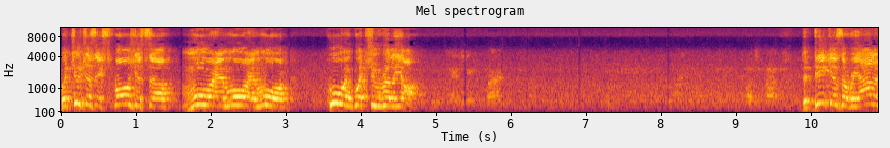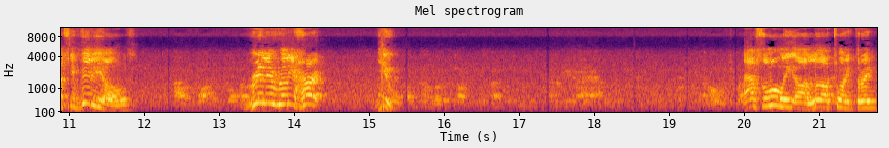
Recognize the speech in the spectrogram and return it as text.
But you just expose yourself more and more and more who and what you really are. The Deacons of Reality videos really, really hurt you. Absolutely, uh, Love 23.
